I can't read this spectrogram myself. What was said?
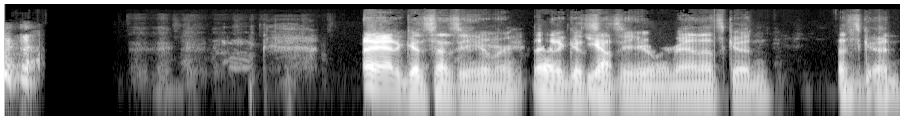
they had a good sense of humor. They had a good Yeah. sense of humor, man. That's good. That's good.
